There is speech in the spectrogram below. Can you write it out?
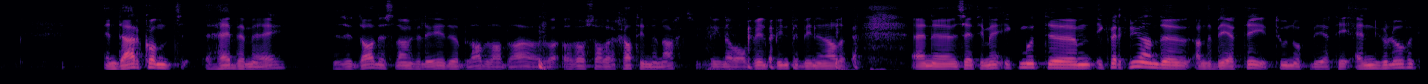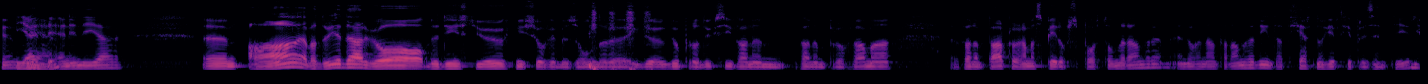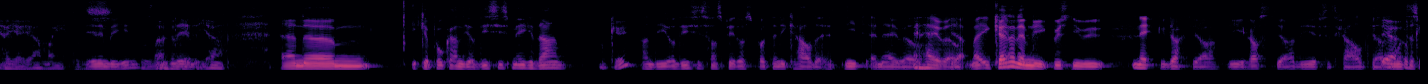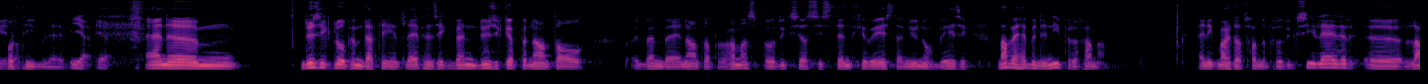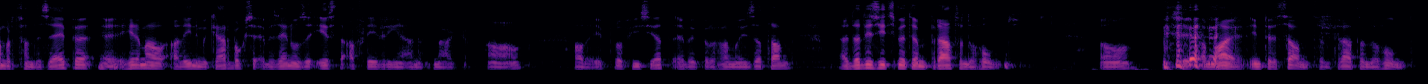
En daar komt hij bij mij en zegt, dat is lang geleden, bla bla bla. Er was al een gat in de nacht. Ik denk dat we al veel pinten binnen hadden. En eh zei hij mij, ik, moet, ehm, ik werk nu aan de, aan de BRT, toen nog BRT-N geloof ik, hè? Ja, ja. BRT-N in die jaren. Ehm, ah, wat doe je daar? Ja, op de dienst jeugd, niet zoveel bijzonder. Eh, ik, doe, ik doe productie van een, van een programma. van een paar programma's, Speel op Sport onder andere, en nog een aantal andere dingen, dat Gert nog heeft gepresenteerd. Ja, ja, ja, maar dat is Heel in het begin, dat is lang lang geleden. Ja, En ehm, ik heb ook aan die audities meegedaan. oké. Aan die audities van Speel op Sport. En ik haalde het niet en hij wel. En hij wel. Ja, maar ik kende hem niet. Ik wist niet wie... Nee. Ik dacht, ja, die gast, ja, die heeft het gehaald. Ja, moet oké, sportief blijven. Ja, ja. En ehm, dus ik loop hem daar tegen het lijf en zeg, ik ben, dus ik heb een aantal, ik ben bij een aantal programma's productieassistent geweest en nu nog bezig. Maar we hebben een nieuw programma. En ik mag dat van de productieleider, eh, Lambert van de Zijpen, eh, helemaal alleen in elkaar boksen. En we zijn onze eerste afleveringen aan het maken. Ah, allee, proficiat. En welk programma is dat dan? Eh, dat is iets met een pratende hond. Oh, ik zeg, amai, interessant, een pratende hond.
